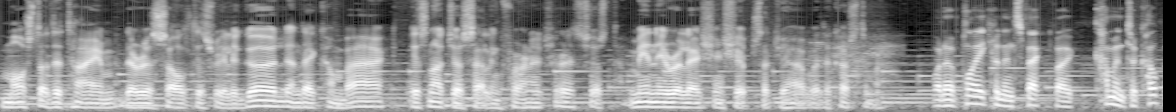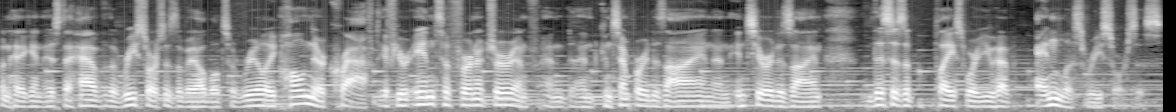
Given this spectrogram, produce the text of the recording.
Most of the time, the result is really good and they come back. It's not just selling furniture, it's just many relationships that you have with the customer. What an employee can expect by coming to Copenhagen is to have the resources available to really hone their craft. If you're into furniture and, and, and contemporary design and interior design, this is a place where you have endless resources.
